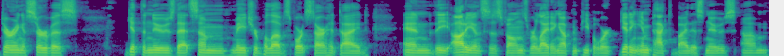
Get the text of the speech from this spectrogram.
during a service get the news that some major beloved sports star had died and the audience's phones were lighting up and people were getting impacted by this news. Um,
